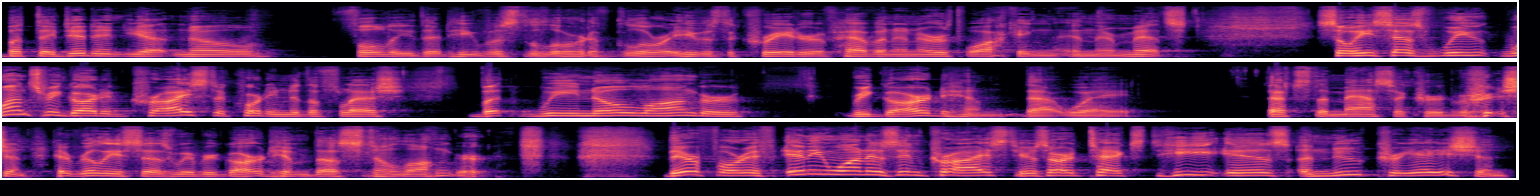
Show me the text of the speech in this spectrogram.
but they didn't yet know fully that he was the Lord of glory. He was the creator of heaven and earth walking in their midst. So he says, We once regarded Christ according to the flesh, but we no longer regard him that way. That's the massacred version. It really says we regard him thus no longer. Therefore, if anyone is in Christ, here's our text, he is a new creation.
